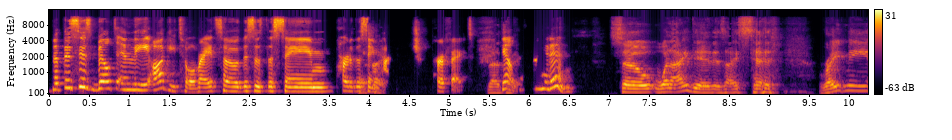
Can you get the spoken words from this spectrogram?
but this is built in the Augie tool, right? So this is the same part of the same right. package. Perfect. That's yeah, right. let's bring it in. So what I did is I said, write me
